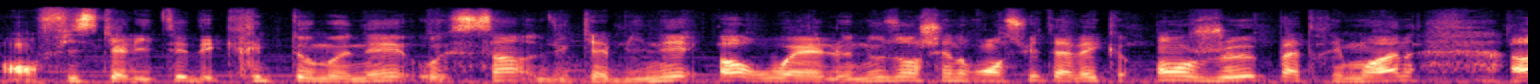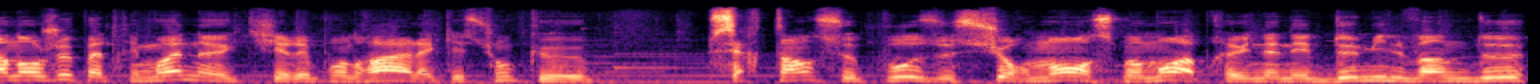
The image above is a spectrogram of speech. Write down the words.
en fiscalité des crypto-monnaies au sein du cabinet Orwell. Nous enchaînerons ensuite avec Enjeu patrimoine, un enjeu patrimoine qui répondra à la question que certains se posent sûrement en ce moment, après une année 2022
